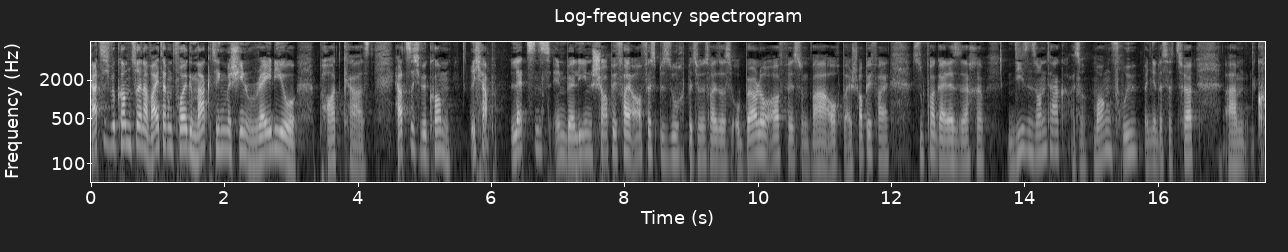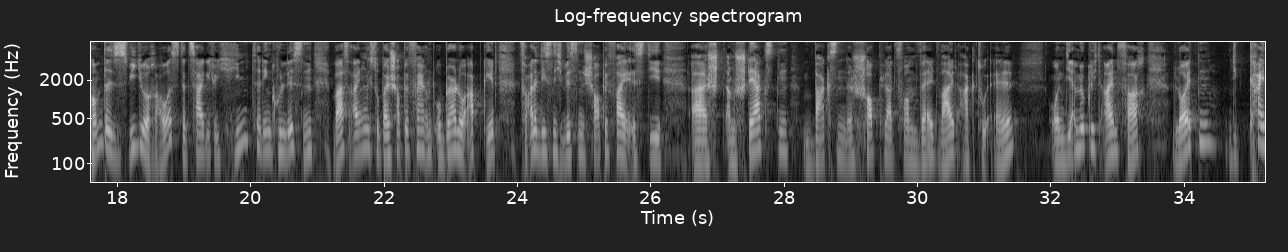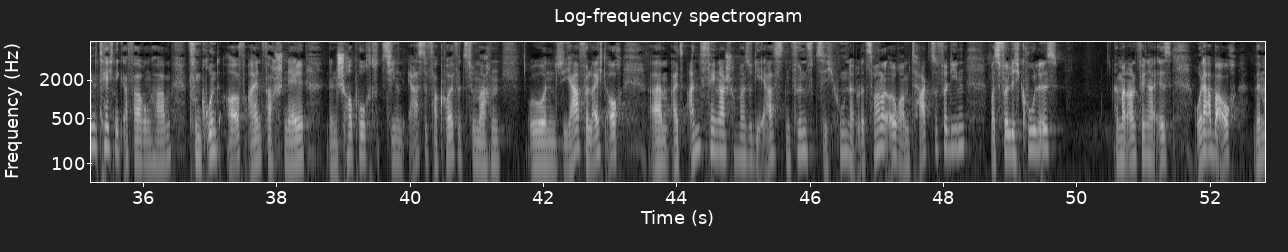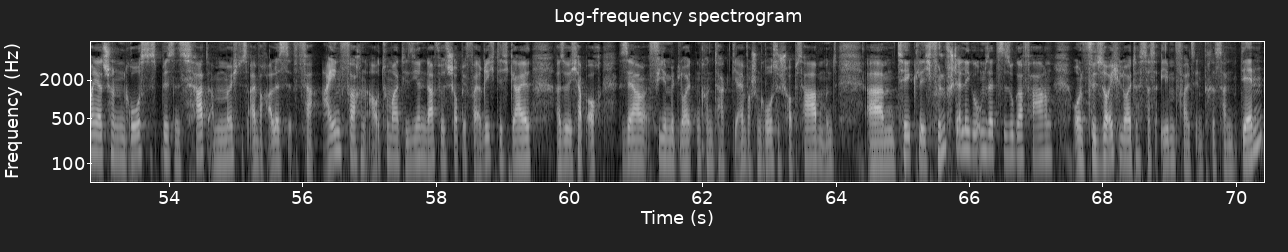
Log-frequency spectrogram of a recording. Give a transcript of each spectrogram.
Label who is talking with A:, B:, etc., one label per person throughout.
A: Herzlich willkommen zu einer weiteren Folge Marketing Machine Radio Podcast. Herzlich willkommen. Ich habe letztens in Berlin Shopify Office besucht, beziehungsweise das Oberlo Office und war auch bei Shopify. Super geile Sache. Diesen Sonntag, also morgen früh, wenn ihr das jetzt hört, ähm, kommt dieses Video raus. Da zeige ich euch hinter den Kulissen, was eigentlich so bei Shopify und Oberlo abgeht. Für alle, die es nicht wissen, Shopify ist die äh, am stärksten wachsende Shop-Plattform weltweit aktuell. Und die ermöglicht einfach Leuten, die keine Technikerfahrung haben, von Grund auf einfach schnell einen Shop hochzuziehen und erste Verkäufe zu machen. Und ja, vielleicht auch ähm, als Anfänger schon mal so die ersten 50, 100 oder 200 Euro am Tag zu verdienen, was völlig cool ist wenn man Anfänger ist oder aber auch, wenn man jetzt schon ein großes Business hat, aber man möchte es einfach alles vereinfachen, automatisieren, dafür ist Shopify richtig geil. Also ich habe auch sehr viel mit Leuten Kontakt, die einfach schon große Shops haben und ähm, täglich fünfstellige Umsätze sogar fahren. Und für solche Leute ist das ebenfalls interessant, denn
